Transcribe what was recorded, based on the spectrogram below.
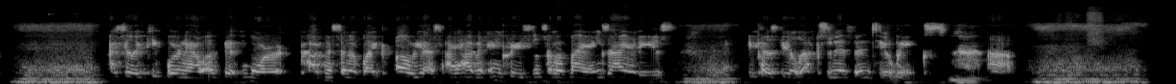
I feel like people are now a bit more cognizant of like, oh yes, I have an increase in some of my anxieties because the election is in two weeks. Mm, Um,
